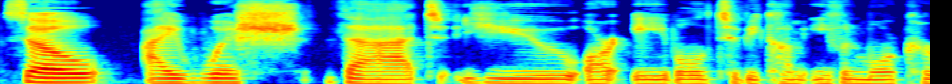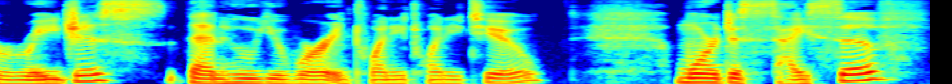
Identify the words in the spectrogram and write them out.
So I wish that you are able to become even more courageous than who you were in 2022, more decisive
